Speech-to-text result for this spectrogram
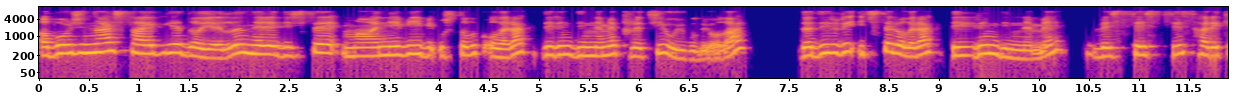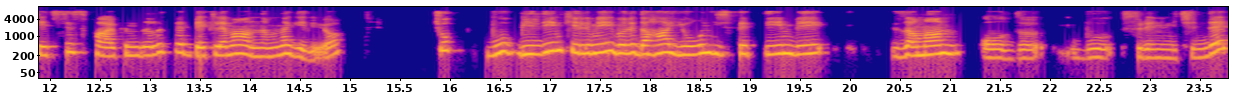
Aborjinler saygıya dayalı neredeyse manevi bir ustalık olarak derin dinleme pratiği uyguluyorlar. Dadiri içsel olarak derin dinleme ve sessiz, hareketsiz farkındalık ve bekleme anlamına geliyor. Çok bu bildiğim kelimeyi böyle daha yoğun hissettiğim bir zaman oldu bu sürenin içinde.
